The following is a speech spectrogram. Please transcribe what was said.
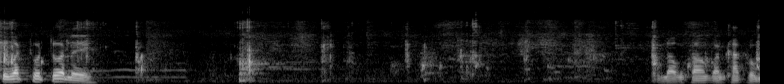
ตวดตวดตวดเลย ลองท้องก่อนครับผม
